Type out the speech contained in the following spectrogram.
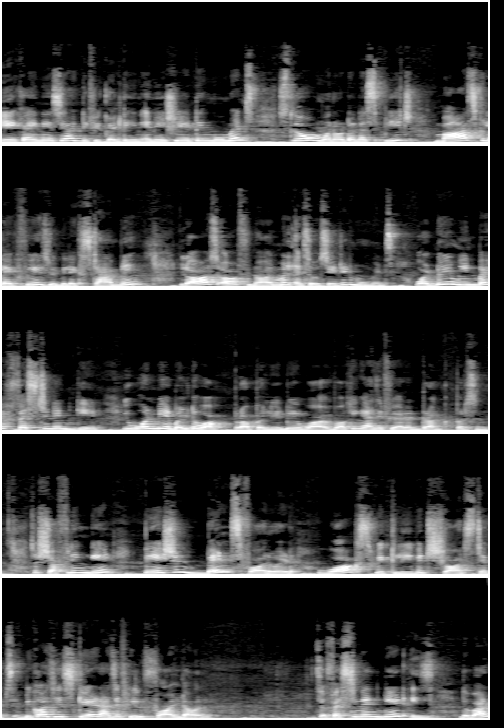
akinesia difficulty in initiating movements slow monotonous speech. Mask like face will be like stammering. Loss of normal associated movements what do you mean by festinate gait you won't be able to walk properly. You'll be wa- walking as if you are a drunk person. So shuffling patient bends forward walks quickly with short steps because he's scared as if he'll fall down So Festinant gait is the one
